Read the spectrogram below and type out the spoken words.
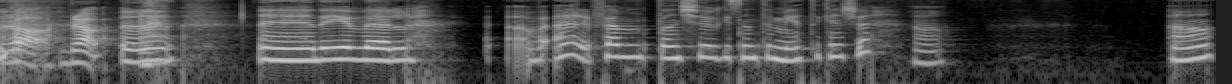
Bra, bra. Eh, det är väl, vad är det, 15-20 centimeter kanske? Ja. Ja.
